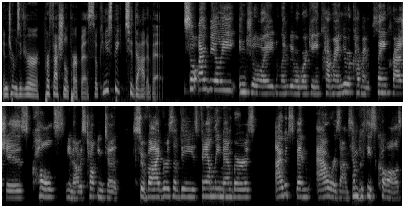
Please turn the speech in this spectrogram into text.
in terms of your professional purpose. So, can you speak to that a bit? So I really enjoyed when we were working and covering, we were covering plane crashes, cults. You know, I was talking to survivors of these family members. I would spend hours on some of these calls.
